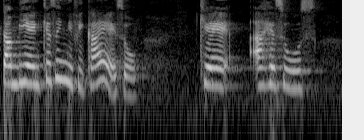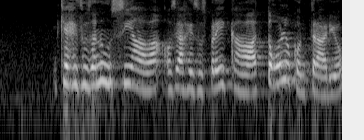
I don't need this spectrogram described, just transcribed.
también, ¿qué significa eso? Que a Jesús, que Jesús anunciaba, o sea, Jesús predicaba todo lo contrario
